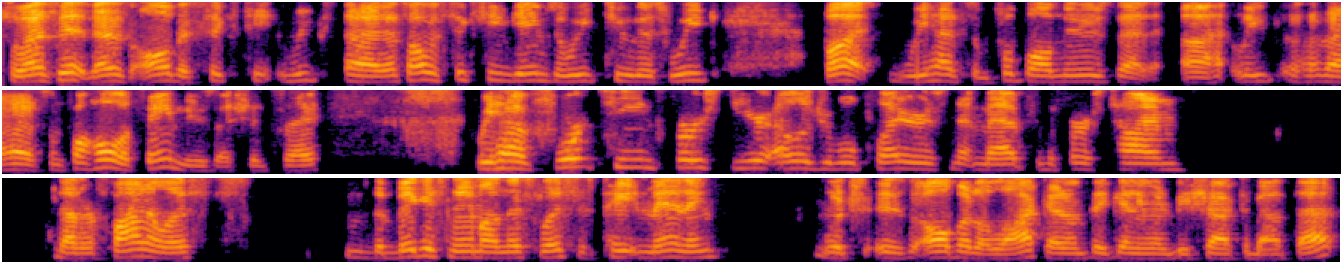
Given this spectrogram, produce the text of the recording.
So that's it. That is all the 16 weeks. Uh, that's all the 16 games of week two this week. But we had some football news that uh, that had some Hall of Fame news, I should say. We have 14 first year eligible players net mad for the first time that are finalists. The biggest name on this list is Peyton Manning, which is all but a lock. I don't think anyone would be shocked about that.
